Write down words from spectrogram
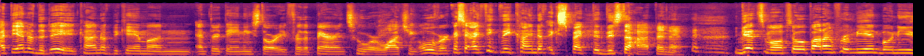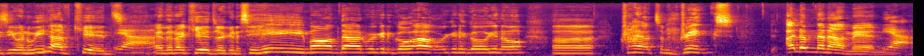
at the end of the day, it kind of became an entertaining story for the parents who were watching over kasi I think they kind of expected this to happen eh. Gets mo? So parang for me and Bonizi, when we have kids, Yeah. and then our kids are gonna say, hey, mom, dad, we're gonna go out, we're gonna go, you know, uh, try out some drinks. Alam na namin. Yeah.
